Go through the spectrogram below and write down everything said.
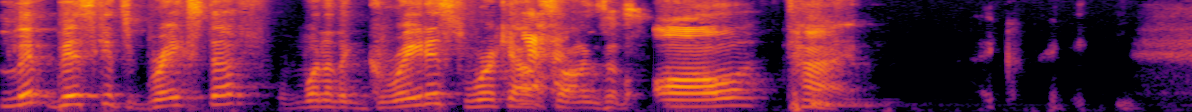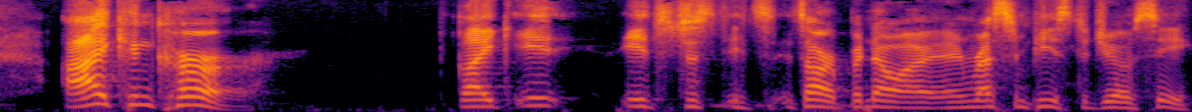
Limp Bizkit's "Break Stuff" one of the greatest workout Yes. songs of all time. I agree. I concur. Like it, it's just it's it's art. But no, uh, and rest in peace to Joe C.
